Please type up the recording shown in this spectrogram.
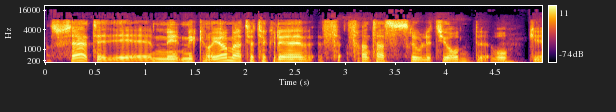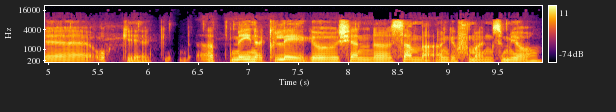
Jag skulle säga att eh, det är mycket att göra med att jag tycker det är fantastiskt roligt jobb och, eh, och eh, att mina kollegor känner samma engagemang som jag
